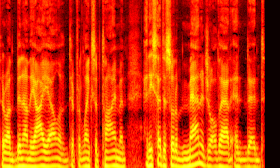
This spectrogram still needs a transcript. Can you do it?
they're on been on the IL of different lengths of time, and and he's had to sort of manage all that and and.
